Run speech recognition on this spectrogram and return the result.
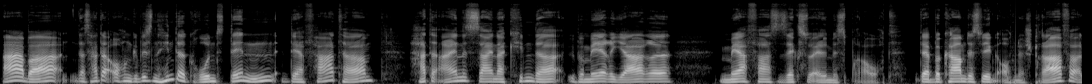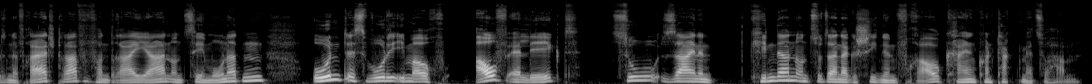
Aber das hatte auch einen gewissen Hintergrund, denn der Vater hatte eines seiner Kinder über mehrere Jahre mehrfach sexuell missbraucht. Der bekam deswegen auch eine Strafe, also eine Freiheitsstrafe von drei Jahren und zehn Monaten. Und es wurde ihm auch auferlegt, zu seinen Kindern und zu seiner geschiedenen Frau keinen Kontakt mehr zu haben.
